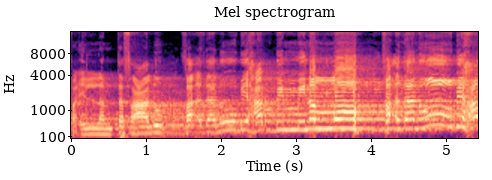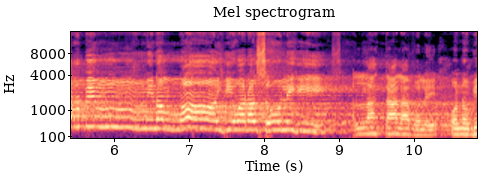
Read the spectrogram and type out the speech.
ফাইল্লাম তাফআলু ফাআযানু বিহারবিম মিনাল্লাহ ফাআযানু বিহারবিম মিনাল্লাহি ওয়া রাসূলিহি। আল্লাহ তাআলা বলে, ও নবী,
